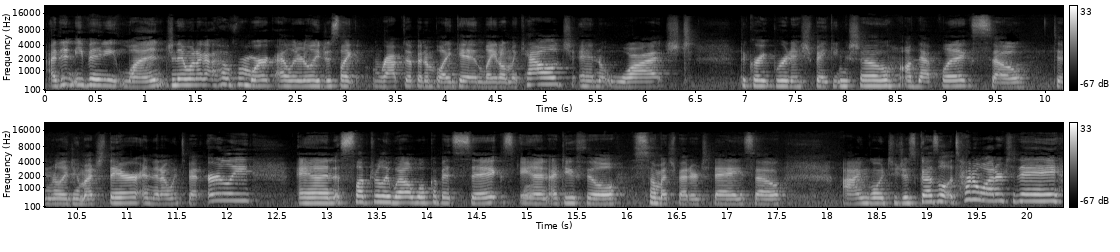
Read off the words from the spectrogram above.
I didn't even eat lunch. And then when I got home from work, I literally just like wrapped up in a blanket and laid on the couch and watched the Great British Baking Show on Netflix. So didn't really do much there. And then I went to bed early and slept really well, woke up at 6, and I do feel so much better today. So I'm going to just guzzle a ton of water today,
